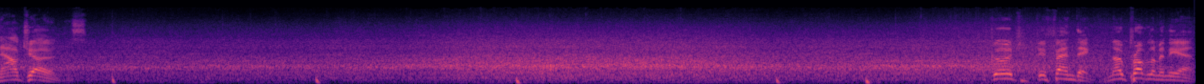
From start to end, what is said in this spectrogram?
Now Jones. Good defending. No problem in the end.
